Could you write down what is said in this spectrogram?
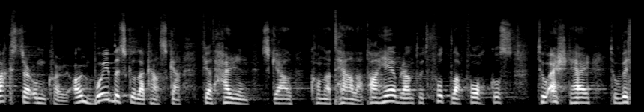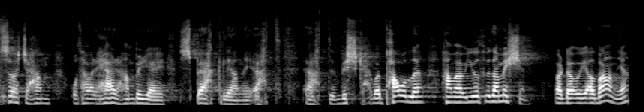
vakstar omkvarve, og en bibelskola kanskje, for at herren skal kunne tale. Ta hever han til et fotla fokus, til erst her, til vil søke ham, og det var her han blir spekle i at, at virka. Det var Paule, han var Youth with a Mission, var det i Albania.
